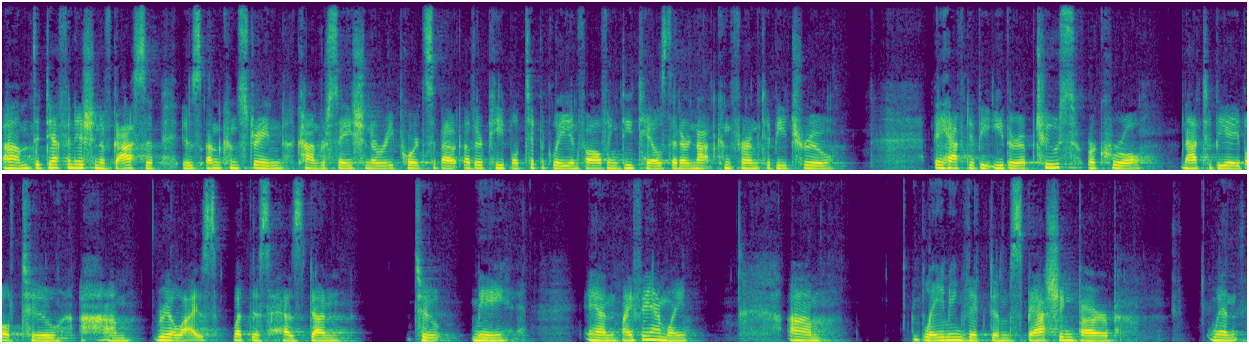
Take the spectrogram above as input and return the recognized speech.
Um, the definition of gossip is unconstrained conversation or reports about other people, typically involving details that are not confirmed to be true. They have to be either obtuse or cruel, not to be able to um, realize what this has done to me and my family. Um, blaming victims, bashing Barb. When,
